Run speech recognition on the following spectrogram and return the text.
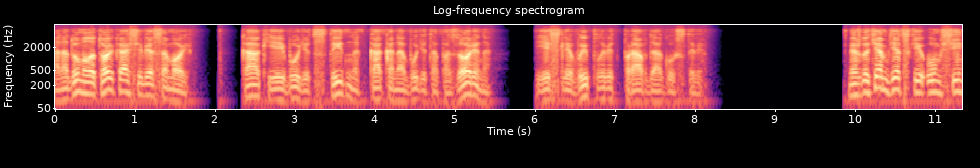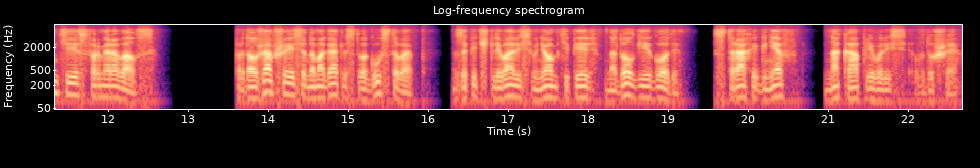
Она думала только о себе самой. Как ей будет стыдно, как она будет опозорена, если выплывет правда о Густаве. Между тем детский ум Синтии сформировался. Продолжавшиеся домогательства Густава запечатлевались в нем теперь на долгие годы. Страх и гнев накапливались в душе.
